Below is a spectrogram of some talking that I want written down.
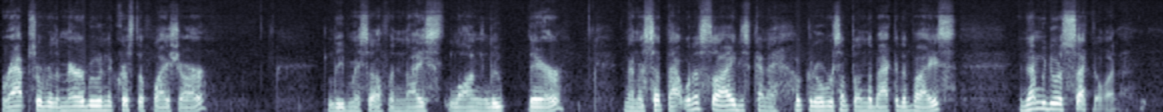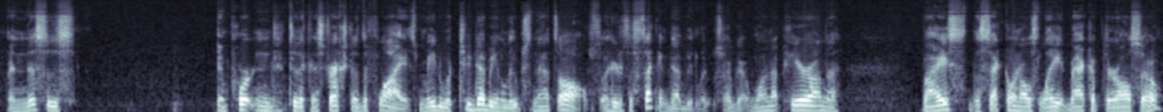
wraps over the marabou and the crystal flash are. Leave myself a nice long loop there. And I'm going to set that one aside, just kind of hook it over something on the back of the vise. And then we do a second one. And this is important to the construction of the fly. It's made with two dubbing loops and that's all. So here's the second dubbing loop. So I've got one up here on the vise. The second one I'll just lay it back up there also.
